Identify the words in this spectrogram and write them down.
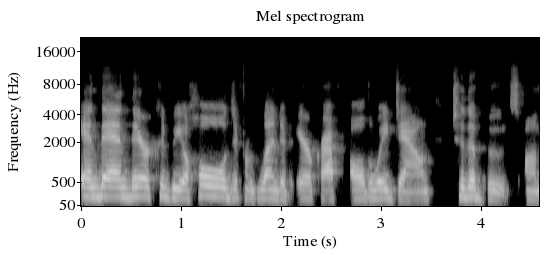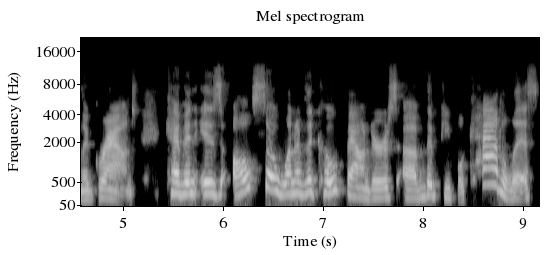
and then there could be a whole different blend of aircraft all the way down to the boots on the ground. Kevin is also one of the co founders of the People Catalyst,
